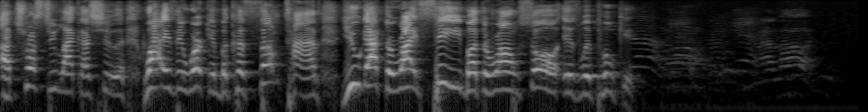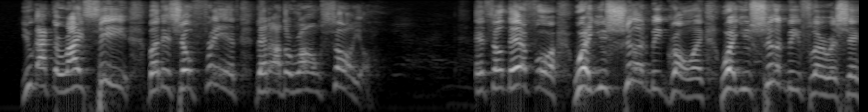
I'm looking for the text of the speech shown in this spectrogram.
I trust you like I should. Why is it working? Because sometimes you got the right seed, but the wrong soil is with Pookie. You got the right seed, but it's your friends that are the wrong soil. And so, therefore, where you should be growing, where you should be flourishing,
